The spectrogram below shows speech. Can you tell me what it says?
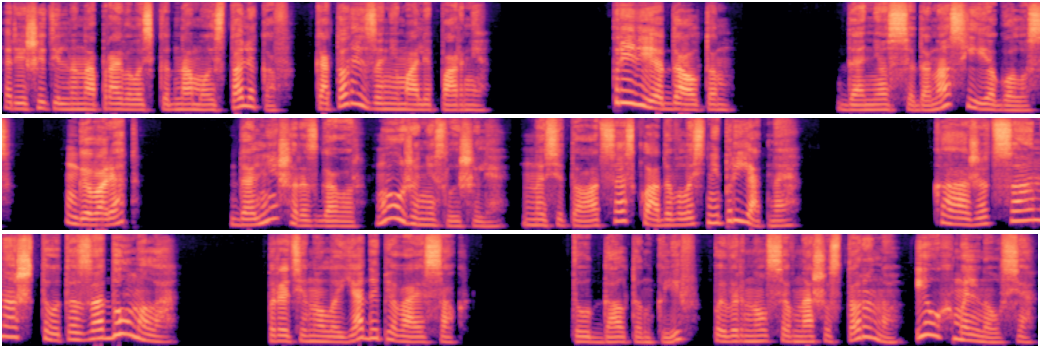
решительно направилась к одному из столиков, которые занимали парни. «Привет, Далтон!» Донесся до нас ее голос, «Говорят?» Дальнейший разговор мы уже не слышали, но ситуация складывалась неприятная. «Кажется, она что-то задумала», — протянула я, допивая сок. Тут Далтон Клифф повернулся в нашу сторону и ухмыльнулся.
